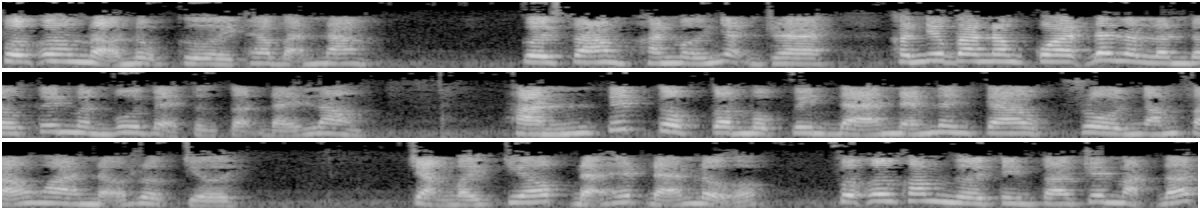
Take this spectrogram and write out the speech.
Phương ương nở nụ cười theo bản năng. Cười xong, hắn mới nhận ra, hình như ba năm qua đây là lần đầu tiên mình vui vẻ từ tận đáy lòng. Hắn tiếp tục cầm một viên đá ném lên cao, rồi ngắm pháo hoa nở rực trời. Chẳng mấy chốc đã hết đá lửa phượng ương không người tìm tòi trên mặt đất.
